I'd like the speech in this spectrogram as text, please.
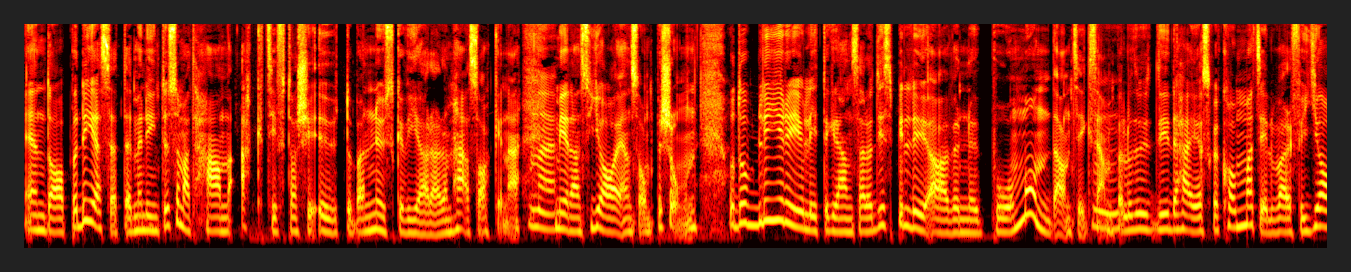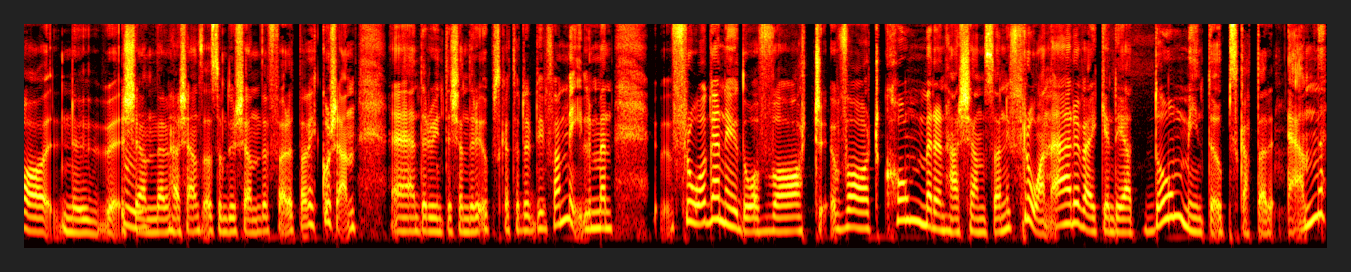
en dag på det sättet. Men det är inte som att han aktivt tar sig ut och bara nu ska vi göra de här sakerna. Medan jag är en sån person. Och då blir det ju lite grann här, och det spillde ju över nu på måndagen till exempel. Och det- är det här jag ska komma till, varför jag nu känner den här känslan som du kände för ett par veckor sedan. Eh, där du inte kände dig uppskattad av din familj. Men frågan är ju då vart, vart kommer den här känslan ifrån? Är det verkligen det att de inte uppskattar en?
